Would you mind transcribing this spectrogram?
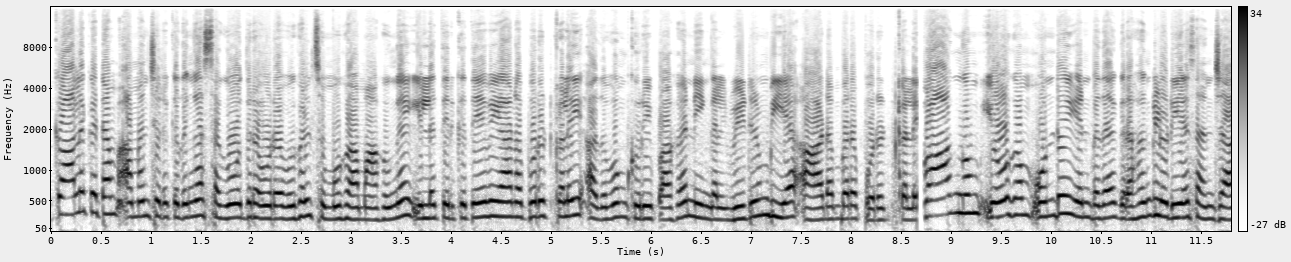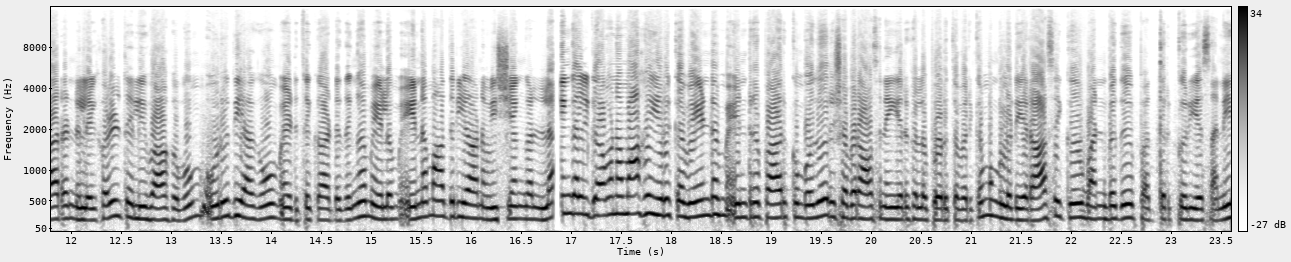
இக்கால காலகட்டம் அமைஞ்சிருக்குதுங்க. சகோதர உறவுகள் சுமூகமாகுங்க. இல்லத்திற்கு தேவையான பொருட்களை அதுவும் குறிப்பாக நீங்கள் விரும்பிய ஆடம்பர பொருட்களை. வாங்கும் யோகம் உண்டு என்பதை கிரகங்களுடைய சஞ்சார நிலைகள் தெளிவாகவும் உறுதியாகவும் எடுத்துக்காட்டுதுங்க. மேலும் என்ன மாதிரியான விஷயங்கள்ல நீங்கள் கவனமாக இருக்க வேண்டும் என்று பார்க்கும்போது ரிஷபராசினியர்களை பொறுத்த வரைக்கும் உங்களுடைய ராசிக்கு ஒன்பது பத்திற்குரிய சனி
